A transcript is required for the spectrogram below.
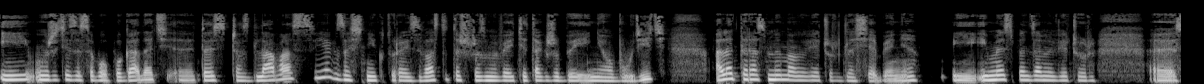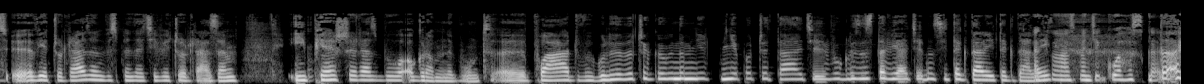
i możecie ze sobą pogadać. E, to jest czas dla Was. Jak zaśnie któraś z Was, to też rozmawiajcie tak, żeby jej nie obudzić. Ale teraz my mamy wieczór dla siebie, nie? I, I my spędzamy wieczór, e, e, wieczór razem, wy spędzacie wieczór razem. I pierwszy raz było ogromny bunt. E, płacz, w ogóle dlaczego nam nie, nie poczytacie, w ogóle zostawiacie nas i tak dalej, i tak dalej. Jak to nas będzie głaskać. Tak,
